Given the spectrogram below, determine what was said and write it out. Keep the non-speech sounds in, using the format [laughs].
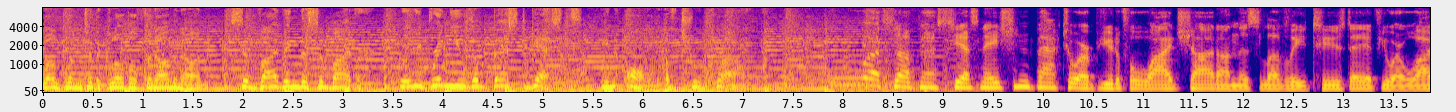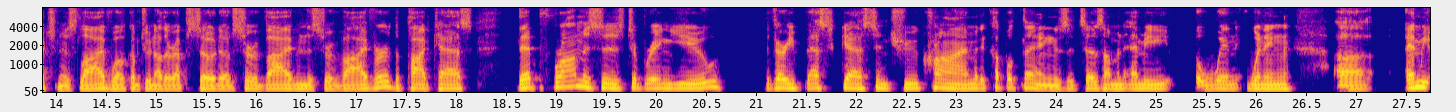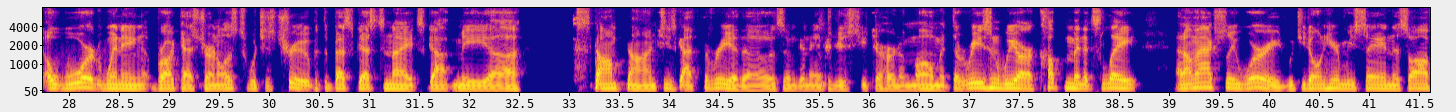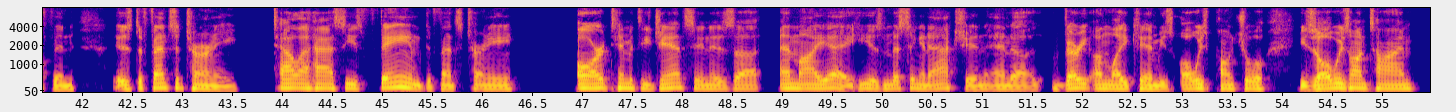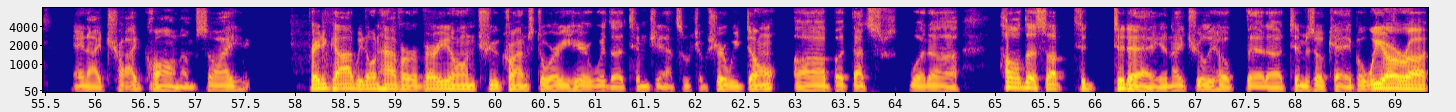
Welcome to the global phenomenon, Surviving the Survivor, where we bring you the best guests in all of true crime. What's up, STS Nation? Back to our beautiful wide shot on this lovely Tuesday. If you are watching us live, welcome to another episode of Surviving the Survivor, the podcast that promises to bring you the very best guests in true crime and a couple things. It says I'm an Emmy win- winning uh, Emmy award winning broadcast journalist, which is true, but the best guest tonight's got me uh, stomped on. She's got three of those. I'm going to introduce you to her in a moment. The reason we are a couple minutes late, and I'm actually worried, which you don't hear me saying this often, is defense attorney, Tallahassee's famed defense attorney, R. Timothy Jansen, is uh, MIA. He is missing in action and uh, very unlike him. He's always punctual, he's always on time and I tried calling him. So I pray to God we don't have our very own true crime story here with uh, Tim Jansen, which I'm sure we don't. Uh, but that's what uh, held us up to today, and I truly hope that uh, Tim is okay. But we are uh,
